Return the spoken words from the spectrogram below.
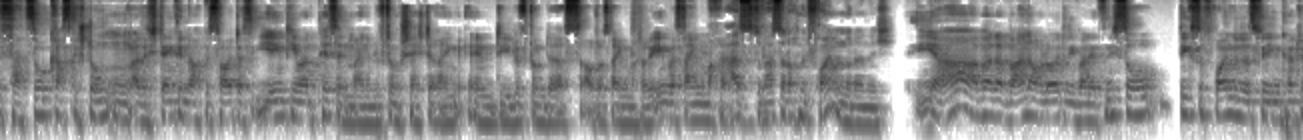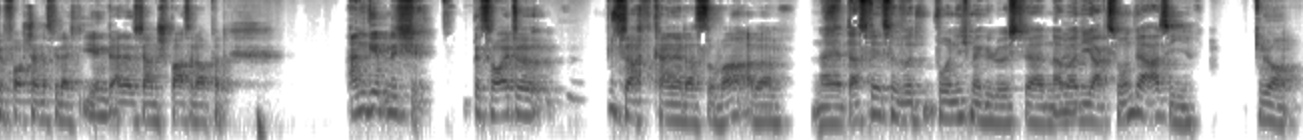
es hat so krass gestunken. Also ich denke noch bis heute, dass irgendjemand Pisse in meine Lüftungsschächte rein, in die Lüftung des Autos reingemacht hat oder irgendwas reingemacht hat. Was? Du warst da doch mit Freunden, oder nicht? Ja, aber da waren auch Leute, die waren jetzt nicht so dickste Freunde, deswegen könnt ihr vorstellen, dass vielleicht irgendeiner sich da einen Spaß erlaubt hat. Angeblich bis heute sagt keiner, dass so war, aber Naja, das Rätsel wird wohl nicht mehr gelöst werden, aber Mhm. die Aktion wäre assi. Ja,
